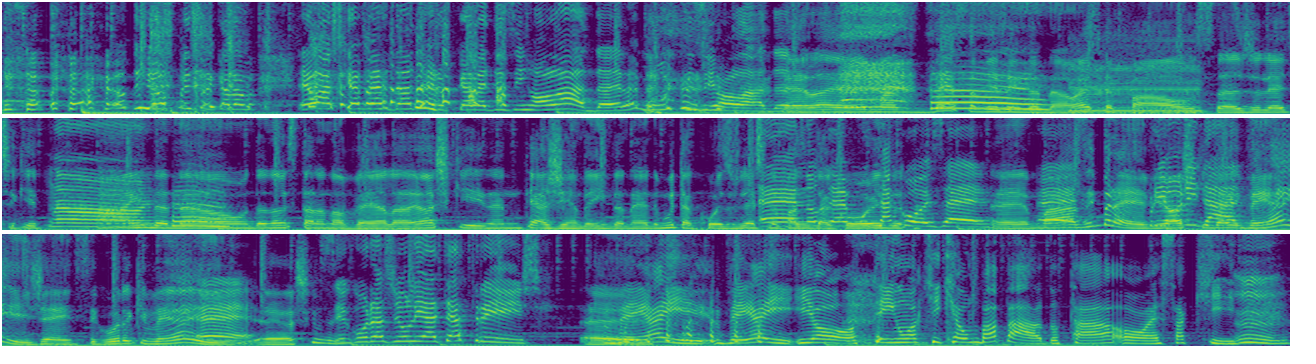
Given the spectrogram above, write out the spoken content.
Eu, eu pensei que era. Eu acho que é verdadeiro, porque ela é desenrolada. Ela é muito desenrolada. Ela é, mas dessa vez ainda não. Essa é falsa. Juliette que Ai. ainda não, ainda não está na novela. Eu acho que né, não tem agenda ainda, né? Tem muita coisa. Juliette ainda É, faz não muita tem coisa. muita coisa, é. É, mas em breve. Eu acho que vem aí, gente. Segura que vem aí. É. É, acho que vem. Segura a Juliette atriz. É. Vem aí, vem aí. E ó, tem um aqui que é um babado, tá? Ó, essa aqui. Hum.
